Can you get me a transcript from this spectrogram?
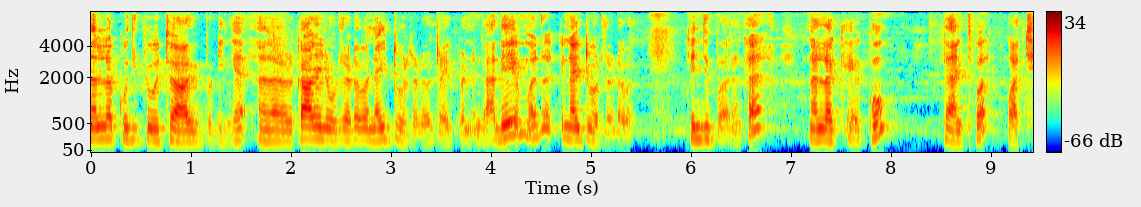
நல்லா கொதிக்க வச்சு ஆவி பிடிங்க. காலையில் ஒரு தடவை நைட்டு ஒரு தடவை ட்ரை பண்ணுங்கள் அதே மாதிரி நைட்டு ஒரு தடவை. செஞ்சு பாருங்கள் நல்லா கேட்கும் தேங்க்ஸ் ஃபார் வாட்சிங்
